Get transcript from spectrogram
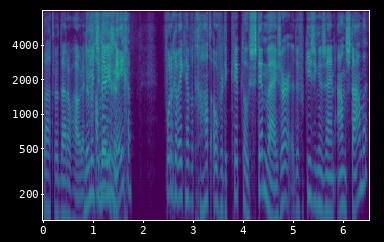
Laten we het daarop houden. Nummertje Aflevering 9. 9. Vorige week hebben we het gehad over de crypto stemwijzer. De verkiezingen zijn aanstaande.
